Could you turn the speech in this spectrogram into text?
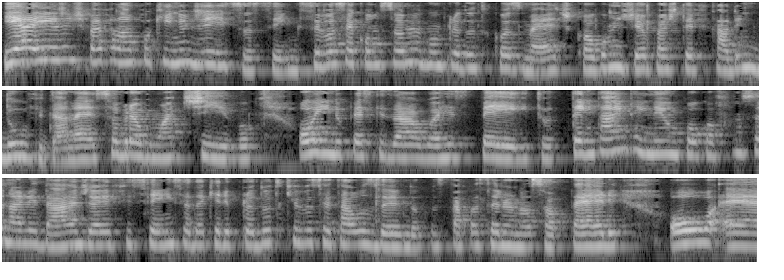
E aí a gente vai falar um pouquinho disso, assim, se você consome algum produto cosmético, algum dia pode ter ficado em dúvida, né, sobre algum ativo, ou indo pesquisar algo a respeito, tentar entender um pouco a funcionalidade, a eficiência daquele produto que você está usando, que você está passando na sua pele, ou é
